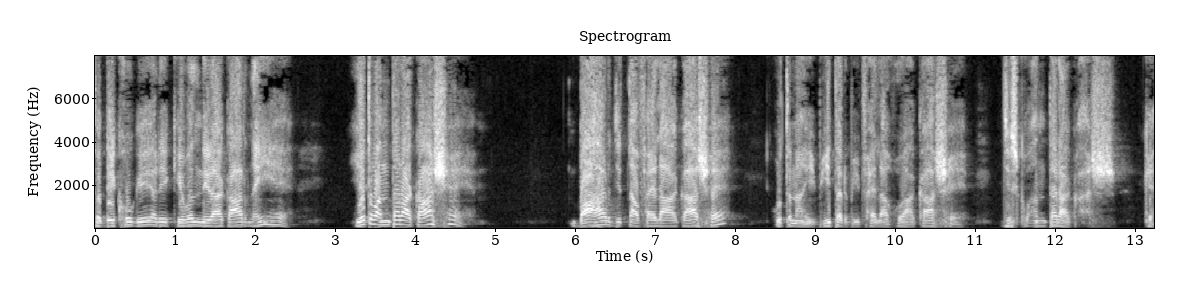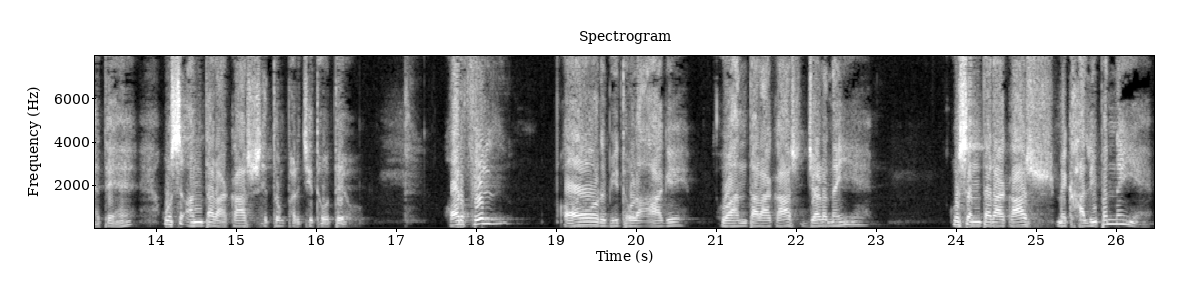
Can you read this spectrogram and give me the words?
तो देखोगे, अरे केवल निराकार नहीं है, ये तो अंतर आकाश है। बाहर जितना फैला आकाश है उतना ही भीतर भी फैला हुआ आकाश है, जिसको अंतर आकाश कहते हैं। उस अंतर आकाश से तुम परिचित होते हो। और फिर और भी थोड़ा आगे वह अंतर आकाश जड़ नहीं है। उस अंतराकाश में खालीपन नहीं है,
